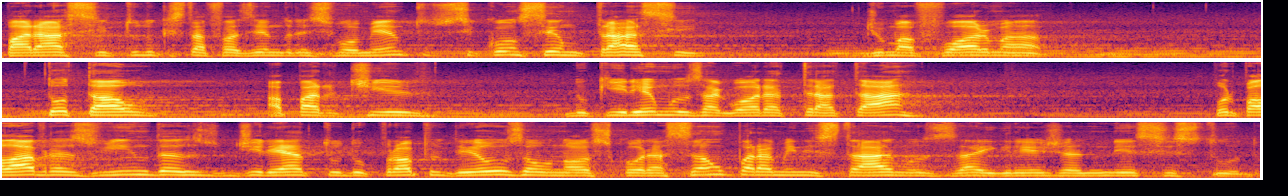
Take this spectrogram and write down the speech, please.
parasse tudo o que está fazendo nesse momento, se concentrasse de uma forma total a partir do que iremos agora tratar por palavras vindas direto do próprio Deus ao nosso coração para ministrarmos à igreja nesse estudo.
